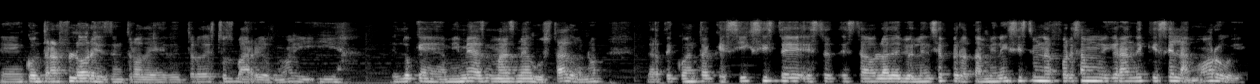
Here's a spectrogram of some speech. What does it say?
Eh, encontrar flores dentro de, dentro de estos barrios, ¿no? Y, es lo que a mí me más me ha gustado, ¿no? Darte cuenta que sí existe este, esta ola de violencia, pero también existe una fuerza muy grande que es el amor, güey.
